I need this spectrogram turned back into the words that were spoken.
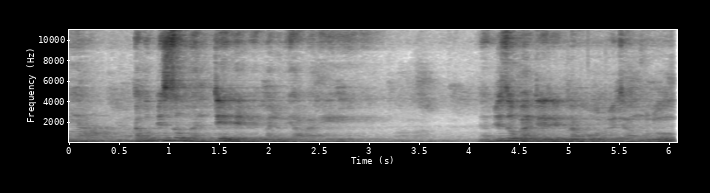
မရ။အခုပစ္စုပန်တည့်တယ်ပဲမှလို့ရပါလေ။ ပစ္စုပန်တည့်တယ်မှတ်ဖို့အတွက်ကြောင့်မို့လို့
